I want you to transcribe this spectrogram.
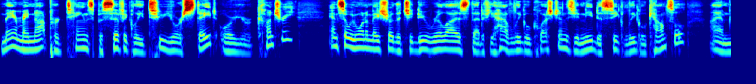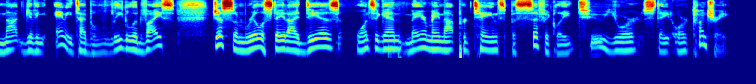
may or may not pertain specifically to your state or your country. And so we want to make sure that you do realize that if you have legal questions, you need to seek legal counsel. I am not giving any type of legal advice, just some real estate ideas. Once again, may or may not pertain specifically to your state or country.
